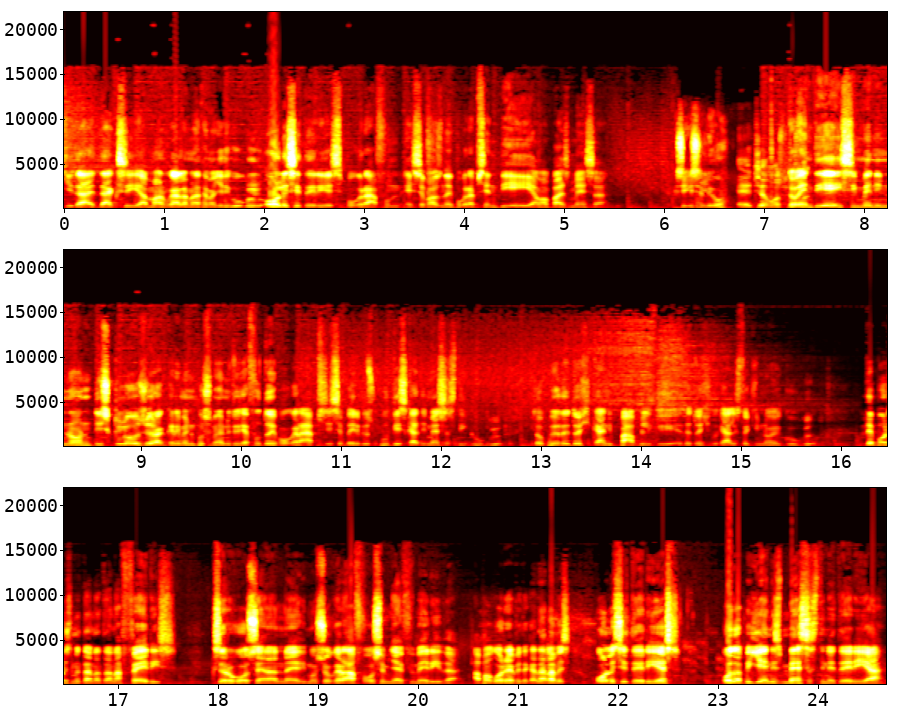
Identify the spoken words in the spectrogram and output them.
κοίτα, εντάξει, άμα βγάλαμε ένα θέμα για την Google, όλες οι εταιρείες υπογράφουν, ε, σε βάζουν να υπογράψει NDA άμα πα μέσα. Εξήγησε λίγο. Έτσι όμως. Το NDA σημαίνει Non-Disclosure Agreement, που σημαίνει ότι αφού το υπογράψεις, σε περίπτωση που δεις κάτι μέσα στην Google, το οποίο δεν το έχει κάνει public, δεν το έχει βγάλει στο κοινό η Google, δεν μπορείς μετά να τα αναφέρεις, ξέρω εγώ, σε έναν ε, δημοσιογράφο, σε μια εφημερίδα. Απαγορεύεται. Κατάλαβες; Όλες οι εταιρείες, όταν πηγαίνεις μέσα στην εταιρεία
